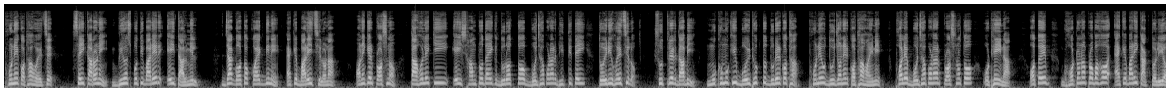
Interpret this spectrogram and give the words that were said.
ফোনে কথা হয়েছে। সেই কারণেই বৃহস্পতিবারের এই তালমিল, যা গত কয়েকদিনে একেবারেই ছিল না। অনেকের প্রশ্ন, তাহলে কি এই সাম্প্রদায়িক দূরত্ব বোঝাপড়ার ভিত্তিতেই তৈরি হয়েছিল? সূত্রের দাবি, মুখোমুখি বৈঠক তো দূরের কথা, ফোনেও দুজনের কথা হয়নি। ফলে বোঝাপড়ার প্রশ্ন তো ওঠেই না। অতএব ঘটনা প্রবাহ একেবারেই কাকতলীয়।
